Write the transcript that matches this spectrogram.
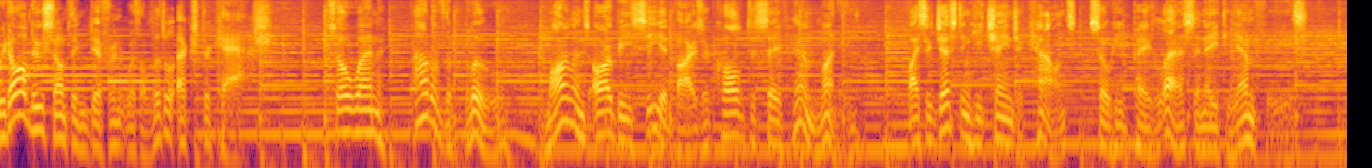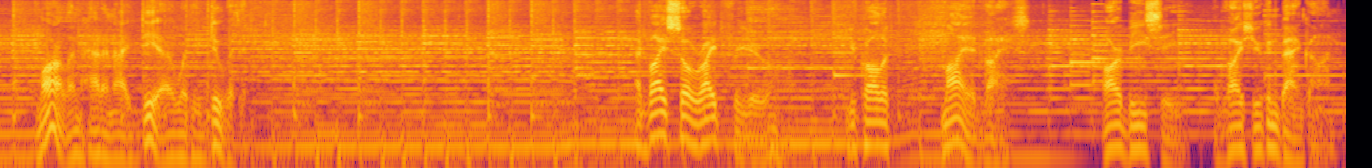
We'd all do something different with a little extra cash. So when, out of the blue, Marlin's RBC advisor called to save him money by suggesting he change accounts so he'd pay less in ATM fees, Marlin had an idea what he'd do with it. Advice so right for you, you call it my advice. RBC, advice you can bank on.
